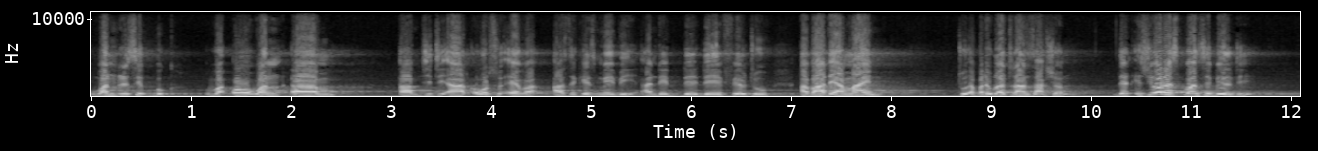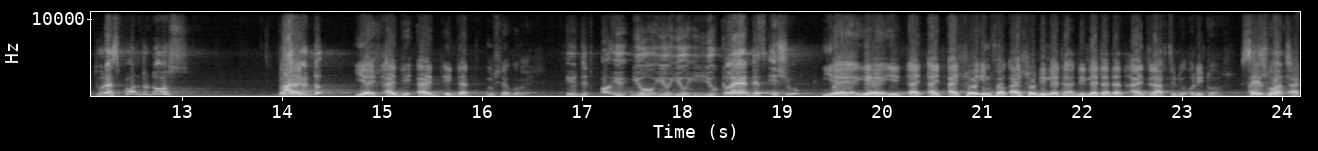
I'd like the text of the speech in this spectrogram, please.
one receipt book or one um, um, GTR or whatsoever, as the case may be, and they, they, they fail to avert their mind to a particular transaction, then it's your responsibility to respond to those. But I- yes, I did, I did that, Mr. Gomez. You did uh, you, you, you, you, cleared this issue? Yeah, yeah. I, I, I saw, in fact, I saw the letter, the letter that I drafted to the auditors. I Says saw what? It, I,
